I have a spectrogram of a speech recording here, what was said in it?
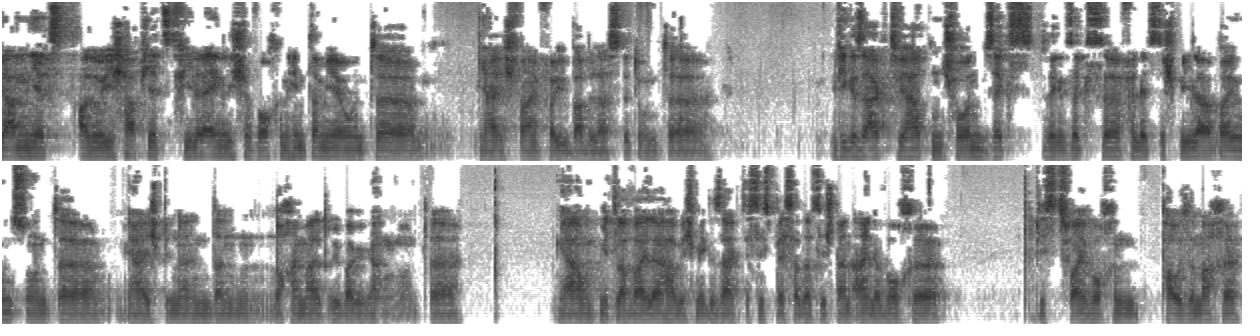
wir haben jetzt, also ich habe jetzt viele englische Wochen hinter mir und äh, ja, ich war einfach überbelastet und äh, wie gesagt, wir hatten schon sechs, sechs, sechs äh, verletzte Spieler bei uns und äh, ja, ich bin dann, dann noch einmal drüber gegangen und äh, ja, und mittlerweile habe ich mir gesagt, es ist besser, dass ich dann eine Woche bis zwei Wochen Pause mache,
